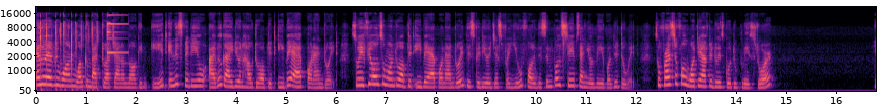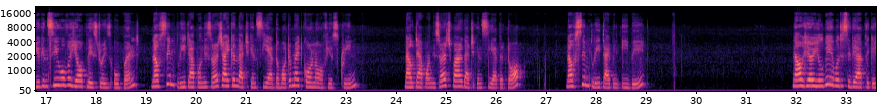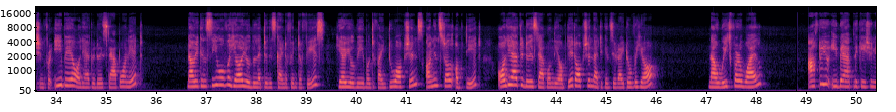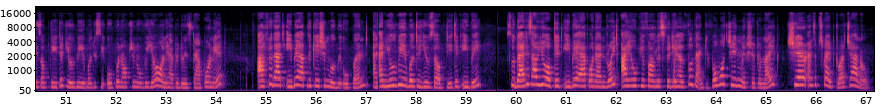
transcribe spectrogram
Hello everyone, welcome back to our channel Login Aid. In this video, I will guide you on how to update eBay app on Android. So if you also want to update eBay app on Android, this video is just for you. Follow the simple steps and you'll be able to do it. So first of all, what you have to do is go to Play Store. You can see over here Play Store is opened. Now simply tap on the search icon that you can see at the bottom right corner of your screen. Now tap on the search bar that you can see at the top. Now simply type in eBay now here you'll be able to see the application for eBay. All you have to do is tap on it. Now you can see over here you'll be led to this kind of interface. Here you'll be able to find two options, uninstall, update. All you have to do is tap on the update option that you can see right over here. Now wait for a while. After your eBay application is updated, you'll be able to see open option over here. All you have to do is tap on it. After that, eBay application will be opened and, and you'll be able to use the updated eBay so that is how you update eBay app on Android. I hope you found this video helpful. Thank you for watching. Make sure to like, share and subscribe to our channel.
